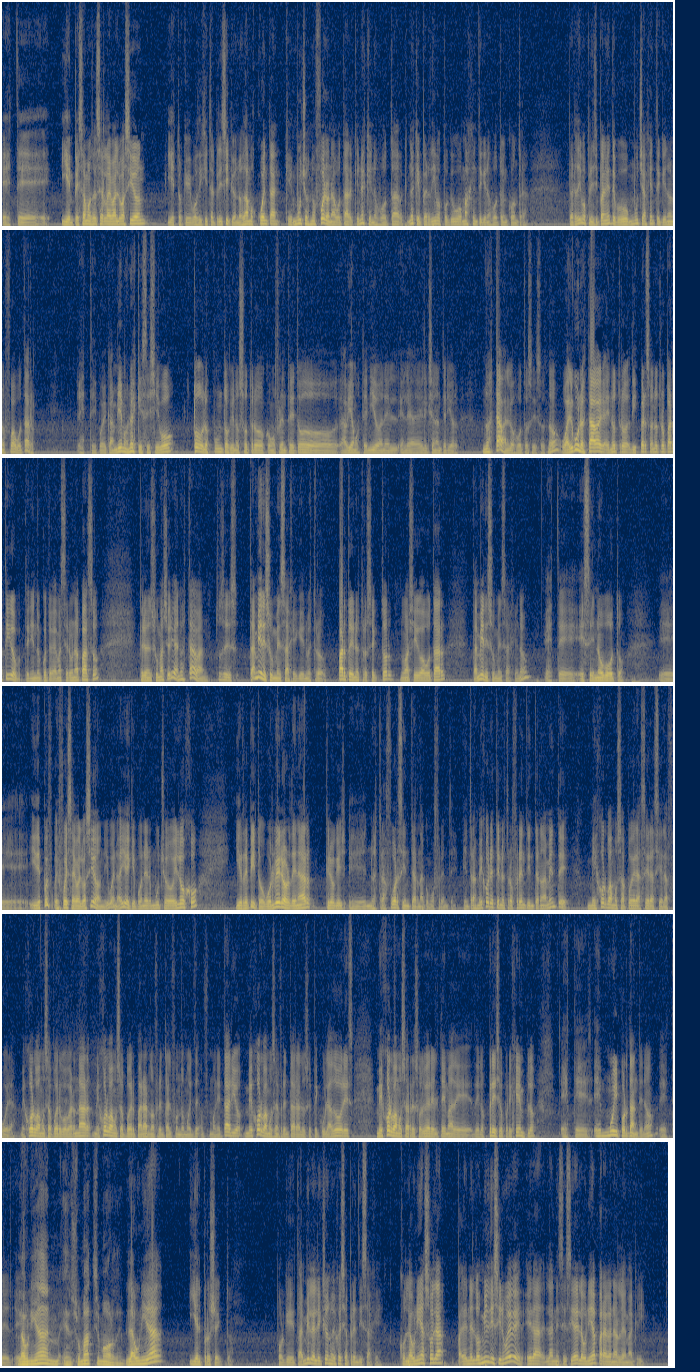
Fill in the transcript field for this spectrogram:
este, y empezamos a hacer la evaluación y esto que vos dijiste al principio, nos damos cuenta que muchos no fueron a votar, que no es que nos vota, no es que perdimos porque hubo más gente que nos votó en contra. Perdimos principalmente porque hubo mucha gente que no nos fue a votar. Este, porque cambiemos, no es que se llevó todos los puntos que nosotros como frente de todo habíamos tenido en, el, en la elección anterior. No estaban los votos esos, ¿no? O alguno estaba en otro disperso en otro partido, teniendo en cuenta que además era una paso, pero en su mayoría no estaban. Entonces, también es un mensaje que nuestro parte de nuestro sector no ha llegado a votar, también es un mensaje, ¿no? Este, ese no voto. Eh, y después fue- esa evaluación. Y bueno, ahí hay que poner mucho el ojo. Y repito, volver a ordenar, creo que eh, nuestra fuerza interna como frente. Mientras mejor esté nuestro frente internamente, mejor vamos a poder hacer hacia el afuera. Mejor vamos a poder gobernar, mejor vamos a poder pararnos frente al Fondo Moneta- Monetario, mejor vamos a enfrentar a los especuladores, mejor vamos a resolver el tema de, de los precios, por ejemplo. Este, es muy importante, ¿no? Este, la eh, unidad en, en su máximo orden. la unidad y el proyecto. Porque también la elección nos dejó ese aprendizaje. Con la unidad sola, en el 2019 era la necesidad de la unidad para ganarle a Macri.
